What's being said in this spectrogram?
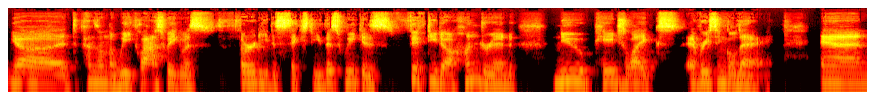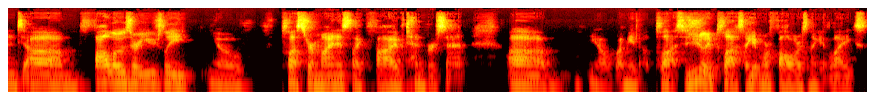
yeah it depends on the week. Last week it was 30 to 60 this week is 50 to 100 new page likes every single day. And um, follows are usually you know plus or minus like 5 10% um, you know i mean plus it's usually plus i get more followers than i get likes.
